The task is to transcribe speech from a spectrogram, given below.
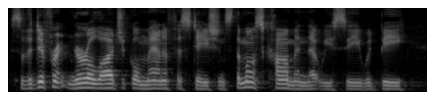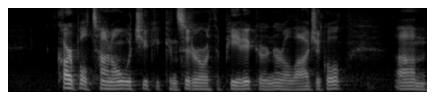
So the different neurological manifestations, the most common that we see would be carpal tunnel, which you could consider orthopedic or neurological, um,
